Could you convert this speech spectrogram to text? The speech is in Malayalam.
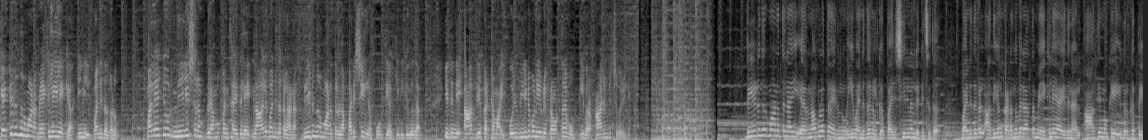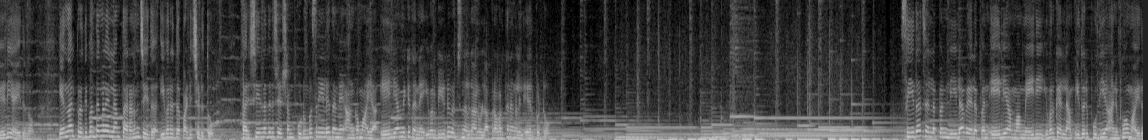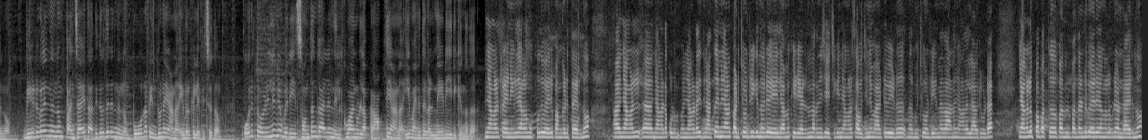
കെട്ടിട നിർമ്മാണ മേഖലയിലേക്ക് ഇനി വനിതകളും. മലയാറ്റൂർ നീലീശ്വരം ഗ്രാമപഞ്ചായത്തിലെ നാല് വനിതകളാണ് വീട് നിർമ്മാണത്തിലുള്ള പരിശീലനം പൂർത്തിയാക്കിയിരിക്കുന്നത്. ഇതിന്റെ ആദ്യഘട്ടമായി ഒരു വീട് പണിയുടെ പ്രവർത്തനവും ഇവർ ആരംഭിച്ചു കഴിഞ്ഞു. വീട് നിർമ്മാണത്തിനായി എറണാകുളത്തായിരുന്നു ഈ വനിതകൾക്ക് പരിശീലനം ലഭിച്ചത്. വനിതകൾ അധികം കടന്നുവരാത്ത മേഖലയായതിനാൽ ആദ്യമൊക്കെ ഇവർക്ക് പേടിയായിരുന്നു. എന്നാൽ പ്രതിബന്ധങ്ങളെല്ലാം തരണം ചെയ്ത് ഇവർ ഇത് പഠിച്ചെടുത്തു. പരിശീലനത്തിന് ശേഷം കുടുംബശ്രീയിലെ തന്നെ അംഗമായ ഏലിയമ്മയ്ക്ക് തന്നെ ഇവർ വീട് വെച്ചു നൽകാനുള്ള പ്രവർത്തനങ്ങളിൽ ഏർപ്പെട്ടു. സീത ചെല്ലപ്പൻ ലീല വേലപ്പൻ ഏലിയമ്മ മേരി ഇവർക്കെല്ലാം ഇതൊരു പുതിയ അനുഭവമായിരുന്നു. വീടുകളിൽ നിന്നും പഞ്ചായത്ത് അധികൃതരിൽ നിന്നും പൂർണ പിന്തുണയാണ് ഇവർക്ക് ലഭിച്ചത്. ഒരു തൊഴിലിനുപരി സ്വന്തം കാലിൽ നിൽക്കുവാനുള്ള പ്രാപ്തിയാണ് ഈ വനിതകൾ നേടിയിരിക്കുന്നത്. ഞങ്ങൾ ട്രെയിനിങ്ങിൽ ഞങ്ങൾ മുപ്പത് പേര് പങ്കെടുത്തായിരുന്നു. ഞങ്ങൾ ഞങ്ങളുടെ കുടുംബം ഞങ്ങളുടെ ഇതിനകത്ത് തന്നെ ഞങ്ങൾ പഠിച്ചുകൊണ്ടിരിക്കുന്ന ഒരു ഏലിയാമ്മ കിഴിയാടൻ എന്ന് പറഞ്ഞ ചേച്ചിക്ക് ഞങ്ങൾ സൗജന്യമായിട്ട് വീട് നിർമ്മിച്ചുകൊണ്ടിരിക്കുന്നതാണ് ഞങ്ങളെല്ലാവരും ഇവിടെ. ഞങ്ങളിപ്പോൾ പത്ത് പന്ത് പന്ത്രണ്ട് പേര് ഞങ്ങളിവിടെ ഉണ്ടായിരുന്നു.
